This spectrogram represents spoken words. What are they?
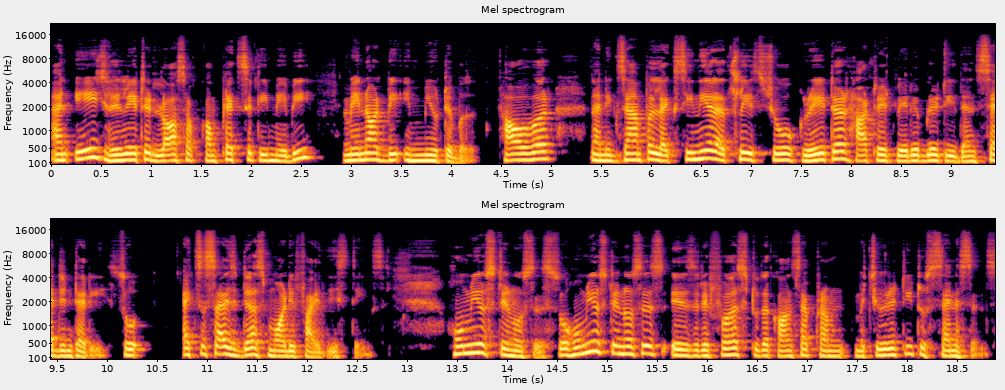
and age related loss of complexity may be may not be immutable. However, an example like senior athletes show greater heart rate variability than sedentary. So exercise does modify these things. Homeostenosis. So homeostenosis is refers to the concept from maturity to senescence.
